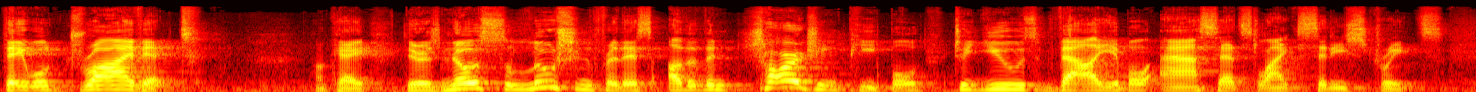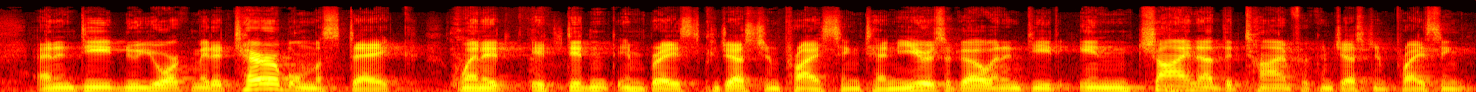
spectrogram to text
they will drive it. Okay? There's no solution for this other than charging people to use valuable assets like city streets. And indeed, New York made a terrible mistake when it, it didn't embrace congestion pricing 10 years ago. And indeed, in China, the time for congestion pricing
